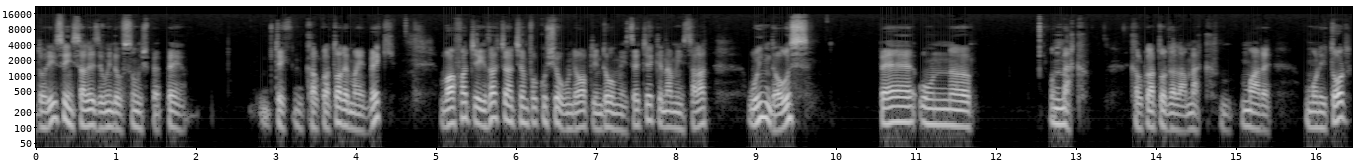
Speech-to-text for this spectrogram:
dori să instaleze Windows 11 pe calculatoare mai vechi, va face exact ceea ce am făcut și eu undeva prin 2010, când am instalat Windows pe un, uh, un Mac, calculator de la Mac mare, monitor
